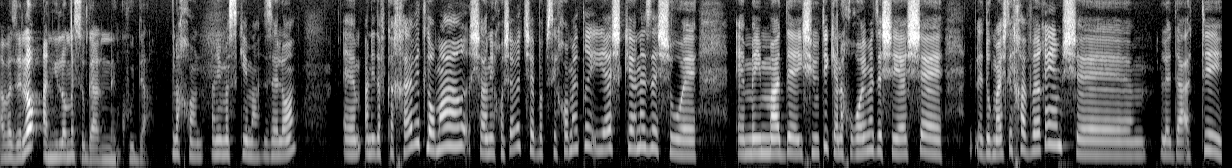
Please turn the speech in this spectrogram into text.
אבל זה לא, אני לא מסוגל, נקודה. נכון, אני מסכימה, זה לא. אמ, אני דווקא חייבת לומר שאני חושבת שבפסיכומטרי יש כן איזשהו אה, מימד אה, אישיותי, כי אנחנו רואים את זה שיש, לדוגמה, יש לי חברים שלדעתי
